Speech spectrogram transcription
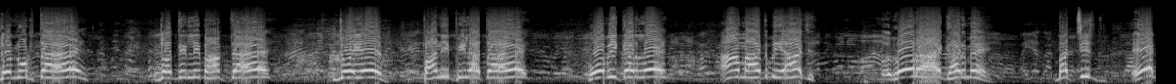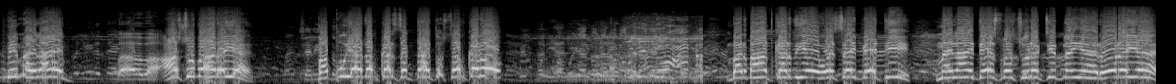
जो लूटता है जो दिल्ली भागता है जो ये पानी पिलाता है वो भी कर ले? आम आदमी आज रो रहा है घर में। बच्ची, एक भी महिलाएँ, आँसू बहा रही है। पप्पू यादव कर सकता है तो सब करो। बर्बाद कर दिए, वैसे ही बेटी, महिलाएँ देश में सुरक्षित नहीं है, रो रही है।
